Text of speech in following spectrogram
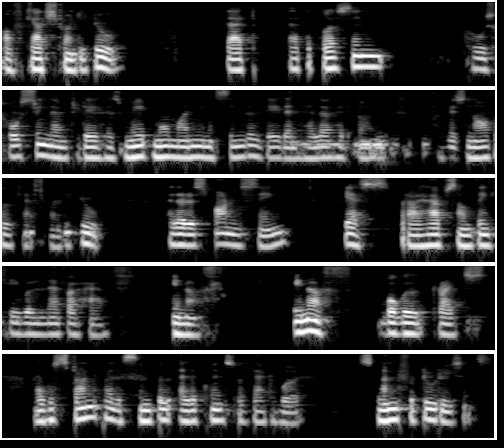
of Catch 22, that, that the person who's hosting them today has made more money in a single day than Heller had earned from his novel Catch 22. Heller responds saying, Yes, but I have something he will never have enough. Enough, Bogle writes I was stunned by the simple eloquence of that word. Stunned for two reasons.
